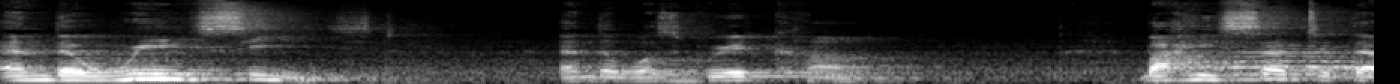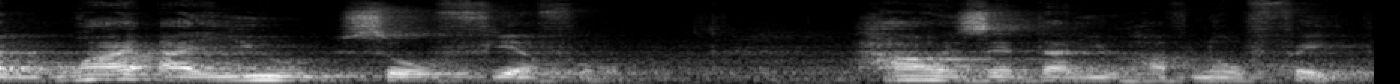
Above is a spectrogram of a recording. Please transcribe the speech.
And the wind ceased, and there was great calm. But he said to them, Why are you so fearful? How is it that you have no faith?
